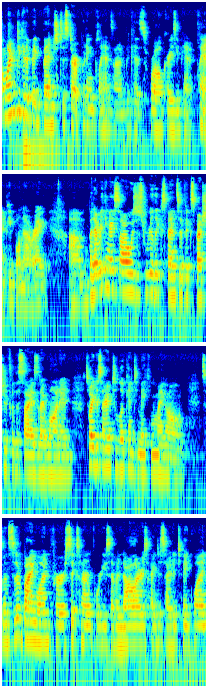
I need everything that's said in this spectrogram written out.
I wanted to get a big bench to start putting plants on because we're all crazy plant, people now, right? Um, but everything I saw was just really expensive, especially for the size that I wanted. So I decided to look into making my own. So instead of buying one for $647, I decided to make one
